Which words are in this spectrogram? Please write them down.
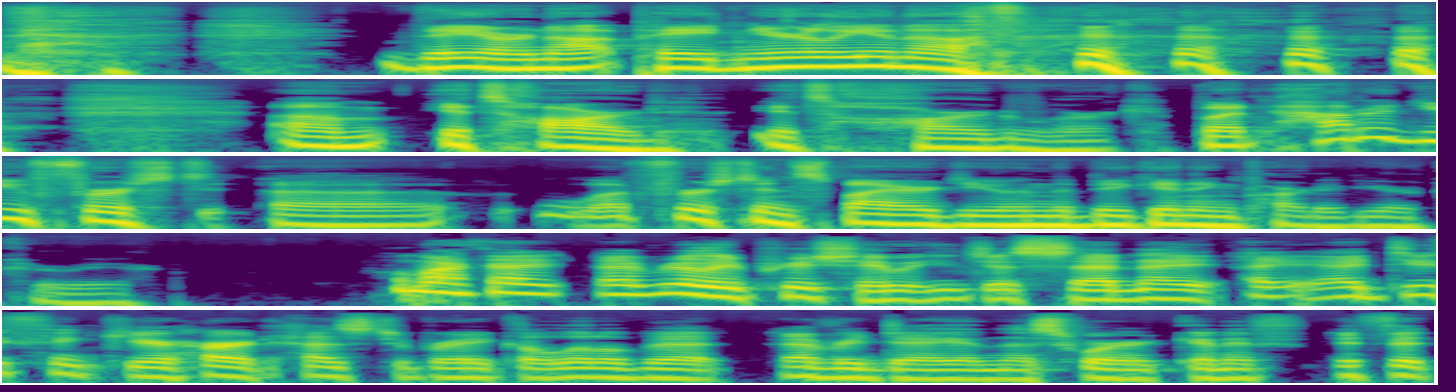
they are not paid nearly enough um, it's hard. It's hard work. But how did you first? Uh, what first inspired you in the beginning part of your career? Well, Mark, I, I really appreciate what you just said, and I, I, I do think your heart has to break a little bit every day in this work. And if if it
